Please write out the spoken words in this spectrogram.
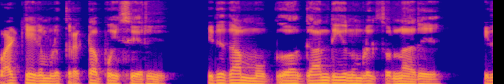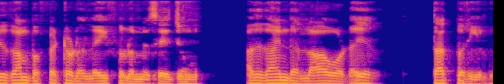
வாழ்க்கையை நம்மளுக்கு கரெக்டாக போய் சேரும். இதுதான் காந்தியும் நம்மளுக்கு சொன்னார். இதுதான் பஃபெட்டோட லைஃபோட மெசேஜும் அதுதான் இந்த லாவோட தாத்பரியம்.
